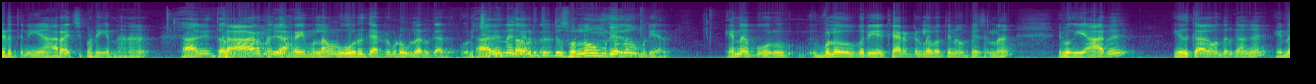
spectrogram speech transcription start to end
எடுத்து நீங்கள் ஆராய்ச்சி பண்ணீங்கன்னா யாரையும் காரண காரியம் இல்லாமல் ஒரு கேரக்டர் கூட உள்ளே இருக்காது. ஒரு சின்ன. தவிர்த்துட்டு சொல்லவும் முடியாது. சொல்லவும் முடியாது. ஏன்னா இப்போ ஒரு இவ்வளவு பெரிய கேரக்டர்களை பற்றி நம்ம பேசணும்னா இவங்க யார் எதுக்காக வந்திருக்காங்க? என்ன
